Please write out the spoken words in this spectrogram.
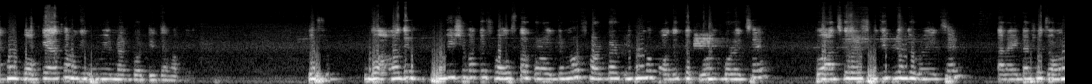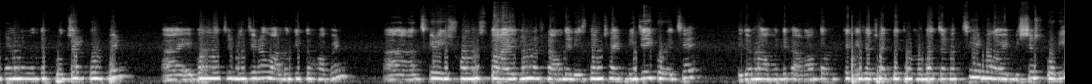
এখন বকে আছে, আমাকে ভূমি উন্নয়ন কর দিতে হবে। তো আমাদের ভূমি সেবাকে সহজতর করার জন্য সরকার বিভিন্ন পদক্ষেপ গ্রহণ করেছে। তো আজকে যারা সচিববৃন্দ রয়েছেন, তারা এটা আসলে জনগণের মধ্যে প্রচার করবেন এবং হচ্ছে নিজেরাও আলোকিত হবেন। আজকের এই সমস্ত আয়োজন আসলে আমাদের ইসলাম সাহেব নিজেই করেছে। এজন্য আমাদেরকে আমার তরফ থেকে ধন্যবাদ জানাচ্ছি, এবং আমি বিশ্বাস করি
